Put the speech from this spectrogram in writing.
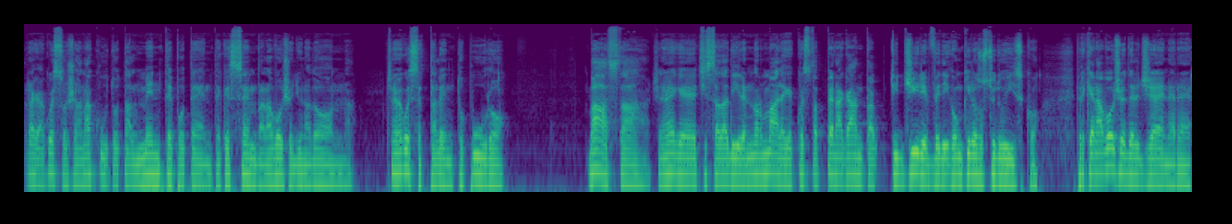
Raga, questo c'ha un acuto talmente potente che sembra la voce di una donna. Cioè, questo è talento puro. Basta, cioè non è che ci sta da dire, è normale che questo appena canta ti giri e vedi con chi lo sostituisco. Perché una voce del genere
